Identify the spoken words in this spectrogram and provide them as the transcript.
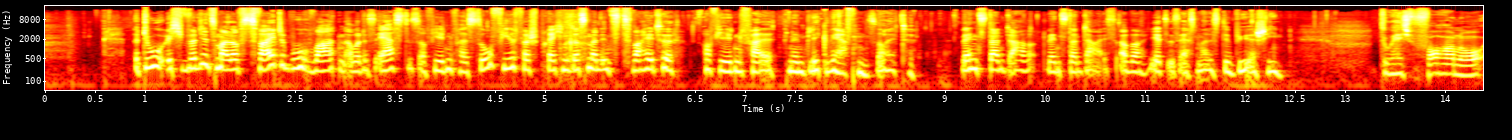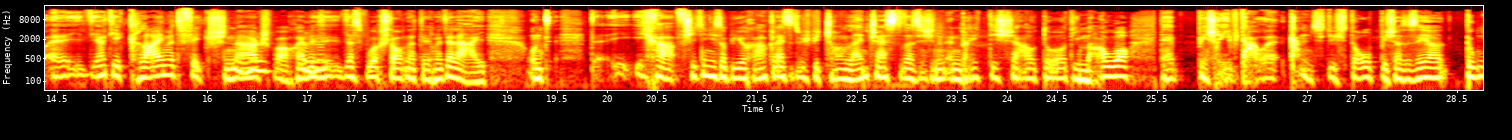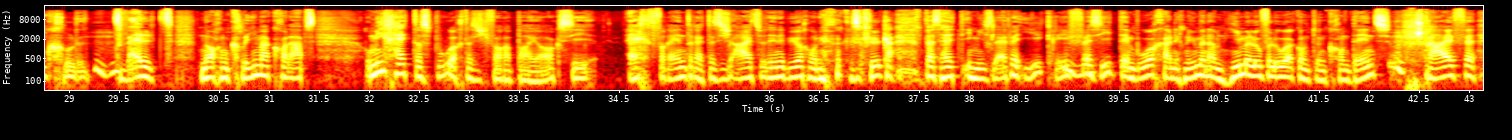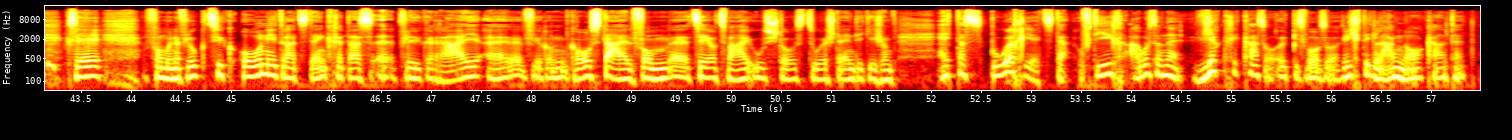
Du, ich würde jetzt mal aufs zweite Buch warten, aber das erste ist auf jeden Fall so vielversprechend, dass man ins zweite auf jeden Fall einen Blick werfen sollte. Wenn es dann, da, dann da ist. Aber jetzt ist erstmal das Debüt erschienen. Du hast vorher noch äh, ja, die Climate Fiction mhm. angesprochen. Mhm. Das Buch steht natürlich nicht allein. Und ich habe verschiedene so Bücher auch gelesen, zum Beispiel John Lanchester, das ist ein, ein britischer Autor, «Die Mauer», der beschreibt auch ganz dystopisch, also sehr dunkel mhm. die Welt nach dem Klimakollaps. Und mich hat das Buch, das ist vor ein paar Jahren echt verändert. Das ist eines von diesen Büchern, wo ich das Gefühl habe, das hat in mein Leben eingegriffen. Mhm. Seit dem Buch kann ich nicht mehr am Himmel schauen und einen Kondensstreifen sehen von einem Flugzeug, ohne daran zu denken, dass äh, die Flügerei äh, für einen Großteil vom äh, CO2-Ausstoß zuständig ist. Und hat das Buch jetzt auf dich auch so eine Wirkung gehabt, so etwas, was so richtig lang nachgehalten hat?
